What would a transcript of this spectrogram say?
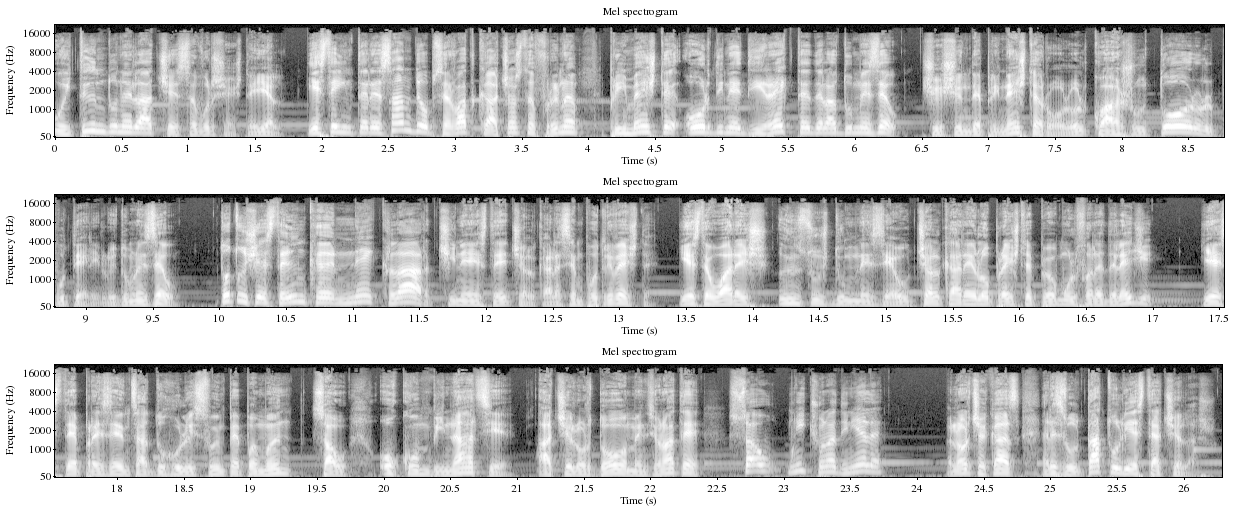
uitându-ne la ce săvârșește el. Este interesant de observat că această frână primește ordine directe de la Dumnezeu și își îndeplinește rolul cu ajutorul puterii lui Dumnezeu. Totuși este încă neclar cine este cel care se împotrivește. Este oareși însuși Dumnezeu cel care îl oprește pe omul fără de legii? Este prezența Duhului Sfânt pe pământ? Sau o combinație a celor două menționate? Sau niciuna din ele? În orice caz, rezultatul este același.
